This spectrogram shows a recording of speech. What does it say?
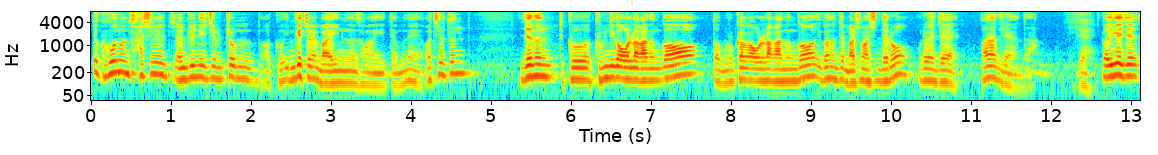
근데 그거는 사실 연준이 지금 좀 그 임계점에 와 있는 상황이기 때문에 어찌됐든 이제는 그 금리가 올라가는 거 또 물가가 올라가는 거 이거는 이제 말씀하신 대로 우리가 이제 받아들여야 한다. 예. 그러니까 이게 이제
